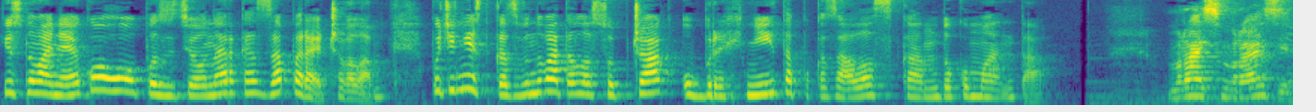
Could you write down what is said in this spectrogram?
існування якого опозиціонерка заперечувала. Путіністка звинуватила Собчак у брехні та показала скан документа. мразь мразі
